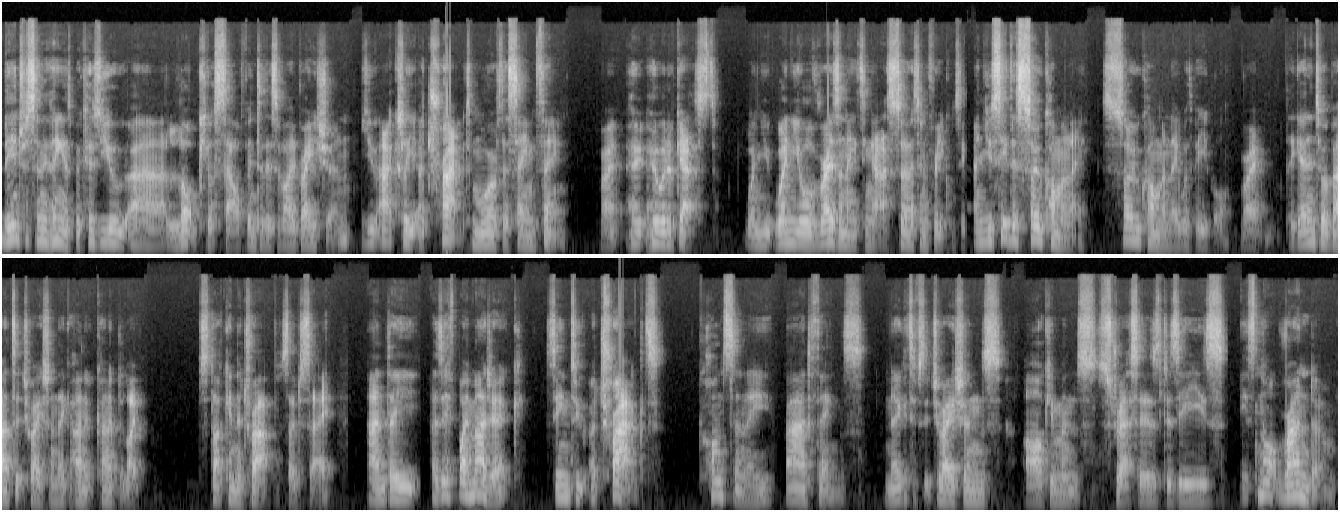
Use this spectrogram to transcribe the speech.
the interesting thing is because you uh, lock yourself into this vibration, you actually attract more of the same thing, right? Who, who would have guessed? When you when you're resonating at a certain frequency, and you see this so commonly, so commonly with people, right? They get into a bad situation, they kind of kind of like stuck in the trap, so to say, and they, as if by magic, seem to attract constantly bad things, negative situations, arguments, stresses, disease. It's not random.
